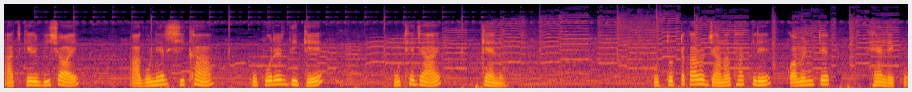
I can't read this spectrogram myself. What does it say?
আজকের বিষয়, আগুনের শিখা উপরের দিকে উঠে যায় কেন? উত্তরটা কারোর জানা থাকলে কমেন্টে হ্যাঁ লেখো,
